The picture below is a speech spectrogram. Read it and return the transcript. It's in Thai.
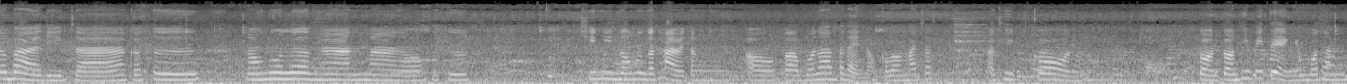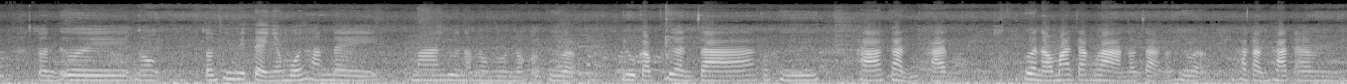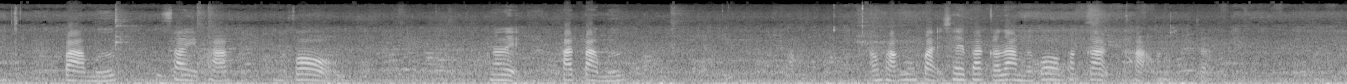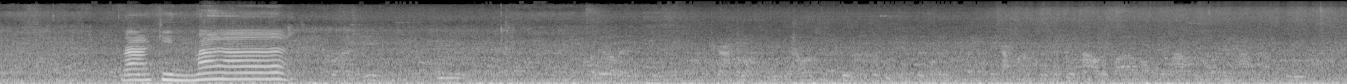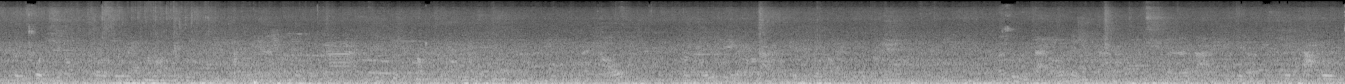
สบายดีจ้าก็คือน้องนุ่นเลิกงานมาเนาะก็คือที่มีน้องนุ่นก็ถ่ายไปตั้งเอาก็บ่นานไปไหนเนาะก็ประมาณจะอาทิตย์ก่อนตอนตอนที่พี่แต่งยังบ่ทันตอนเอ่ยน้องตอนที่พี่แต่งยังบ่ทันได้มาอยู่น้ำน้องนุ่นเนาะก็คือแบบอยู่กับเพื่อนจ้าก็คือพากันพัด เพื่อนเอามาจากร้านเนาะจ้าก็คือแบบพากันพัดอันปลาหมึก ใส่พัก แล้วก็นั่นแหละพัดปาหมึก เอาพักลงไปใช่พักกระลำแล้วก็พักกาดขาว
